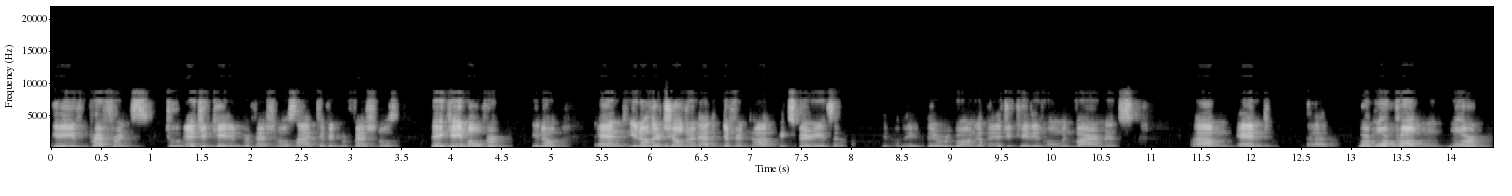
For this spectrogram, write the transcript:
gave preference to educated professionals, scientific professionals. They came over, you know, and, you know, their children had a different uh, experience of, you know, they, they were growing up educated home environments um, and uh, were more prone, more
